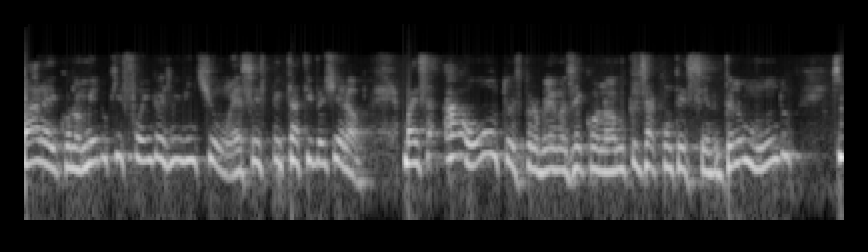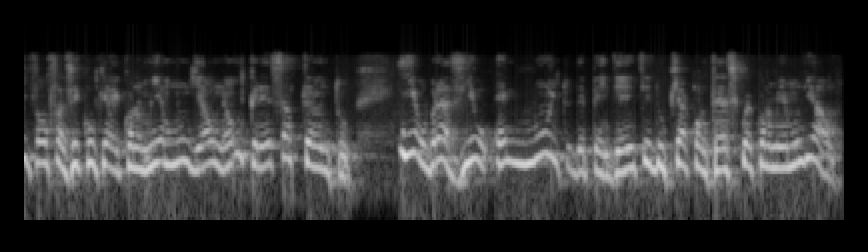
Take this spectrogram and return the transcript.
para a economia do que foi em 2021. Essa é a expectativa geral. Mas há outros problemas econômicos acontecendo pelo mundo que vão fazer com que a economia mundial não cresça tanto. E o Brasil é muito dependente do que acontece com a economia mundial.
